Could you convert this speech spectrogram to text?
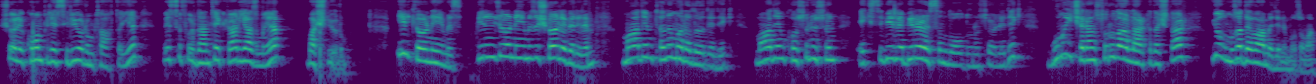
Şöyle komple siliyorum tahtayı ve sıfırdan tekrar yazmaya başlıyorum. İlk örneğimiz, birinci örneğimizi şöyle verelim. Madem tanım aralığı dedik, madem kosinüsün eksi 1 ile 1 arasında olduğunu söyledik. Bunu içeren sorularla arkadaşlar yolumuza devam edelim o zaman.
